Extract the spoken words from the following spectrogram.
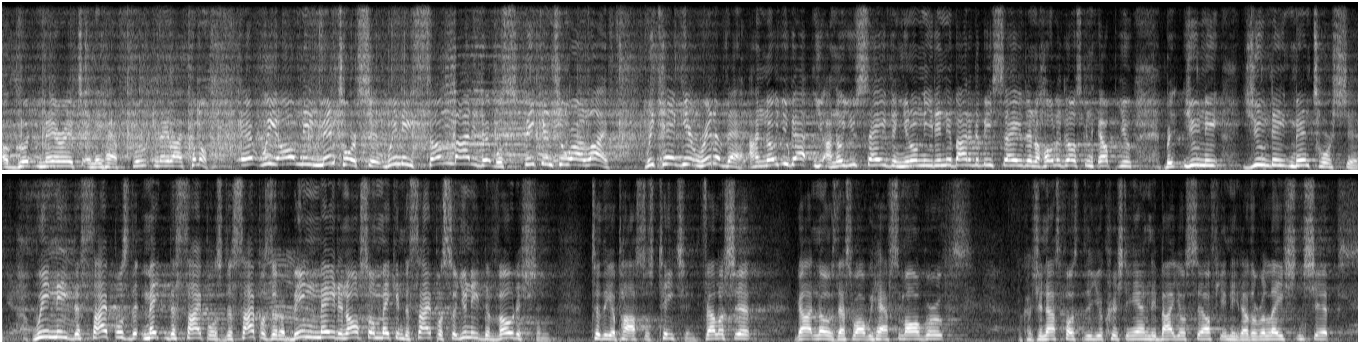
a good marriage and they have fruit in their life. Come on. Eh, we all need mentorship. We need somebody that will speak into our life. We can't get rid of that. I know you got I know you saved and you don't need anybody to be saved and the Holy Ghost can help you, but you need you need mentorship. We need disciples that make disciples, disciples that are being made and also making disciples. So you need devotion to the apostles' teaching. Fellowship, God knows that's why we have small groups because you're not supposed to do your Christianity by yourself. You need other relationships.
